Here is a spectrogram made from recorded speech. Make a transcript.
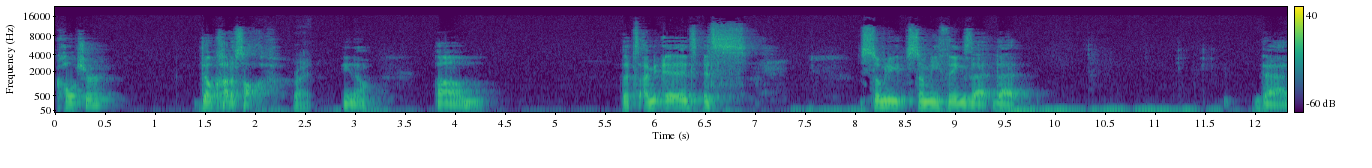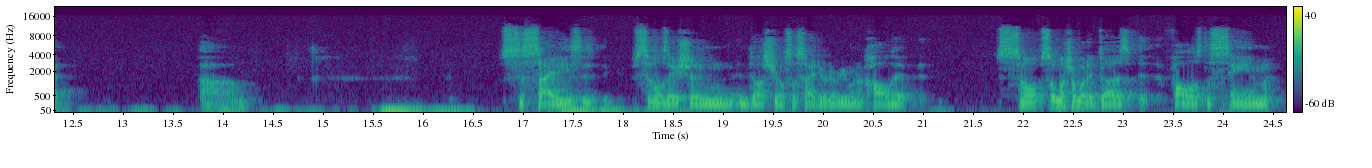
culture, they'll cut us off. Right. You know, um, that's. I mean, it's it's so many so many things that that that um, societies, civilization, industrial society, whatever you want to call it. So so much of what it does it follows the same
